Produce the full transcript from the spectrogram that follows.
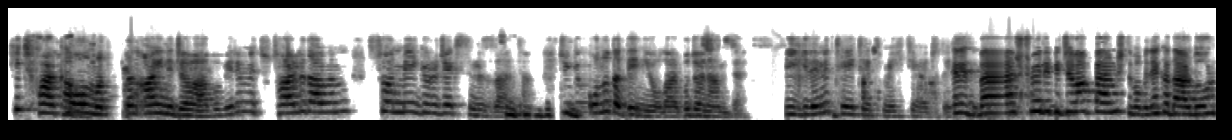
Hiç farklı Tamam. olmadan aynı cevabı verin ve tutarlı davranın. Sönmeyi göreceksiniz zaten. Çünkü onu da deniyorlar bu dönemde. Bilgilerini teyit etme ihtiyacı da Evet ben şöyle bir cevap vermiştim ama ne kadar doğru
